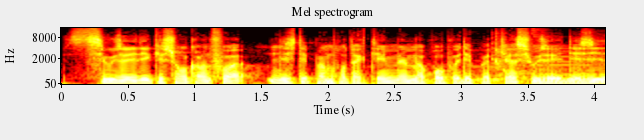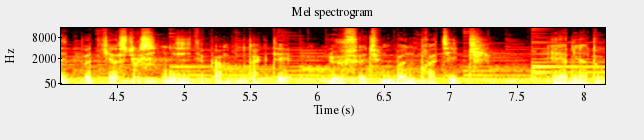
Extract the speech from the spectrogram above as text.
Si vous avez des questions, encore une fois, n'hésitez pas à me contacter, même à propos des podcasts. Si vous avez des idées de podcasts aussi, n'hésitez pas à me contacter. Je vous souhaite une bonne pratique et à bientôt.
